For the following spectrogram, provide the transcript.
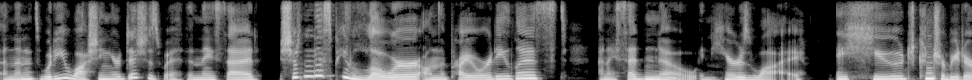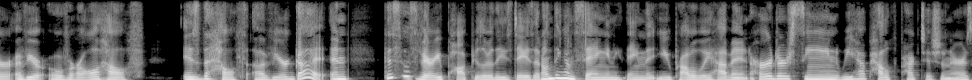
and then it's what are you washing your dishes with? And they said, shouldn't this be lower on the priority list? And I said no, and here's why. A huge contributor of your overall health is the health of your gut. And this is very popular these days. I don't think I'm saying anything that you probably haven't heard or seen. We have health practitioners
